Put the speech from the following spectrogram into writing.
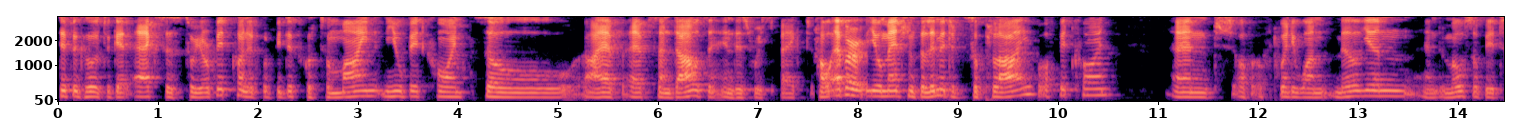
difficult to get access to your Bitcoin. It would be difficult to mine new Bitcoin. So I have, have some doubts in this respect. However, you mentioned the limited supply of Bitcoin and of, of 21 million, and most of it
